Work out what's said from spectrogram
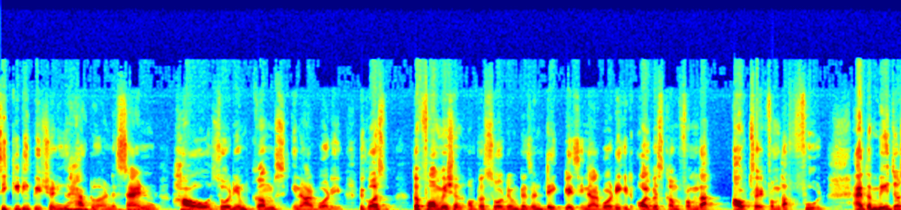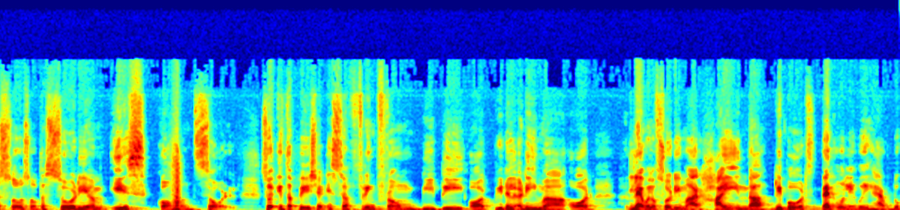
CKD patient, you have to understand how sodium comes in our body because the formation of the sodium doesn't take place in our body. It always comes from the outside, from the food. And the major source of the sodium is common salt. So if the patient is suffering from BP or pedal edema or level of sodium are high in the reports, then only we have to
